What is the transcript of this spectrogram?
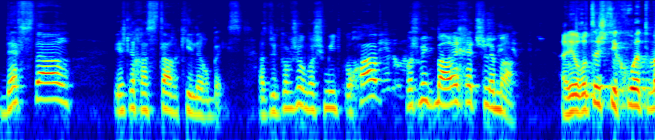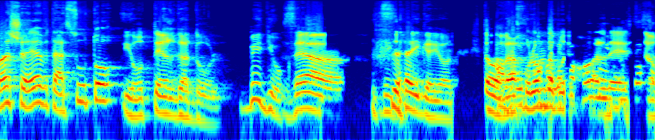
דת' סטאר, יש לך סטאר קילר בייס. אז במקום שהוא משמיד כוכב, משמיד מערכת שלמה. אני רוצה שתיקחו את מה שהיה ותעשו אותו יותר גדול. בדיוק. זה, ה... בדיוק. זה ההיגיון. טוב, אבל אנחנו לא מדברים על סטאר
